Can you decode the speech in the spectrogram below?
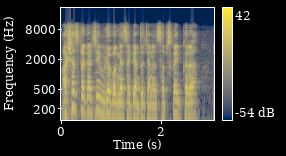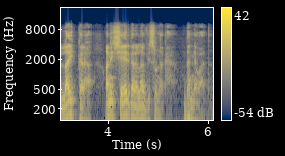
अशाच प्रकारचे व्हिडिओ बघण्यासाठी आमचं चॅनल सबस्क्राईब करा लाईक करा आणि शेअर करायला विसरू नका. धन्यवाद.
